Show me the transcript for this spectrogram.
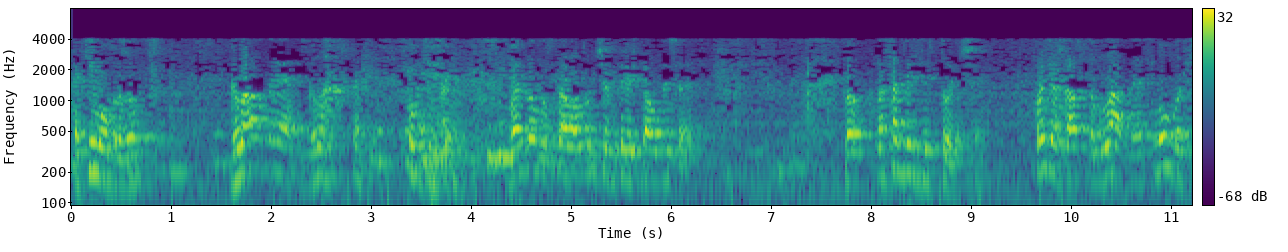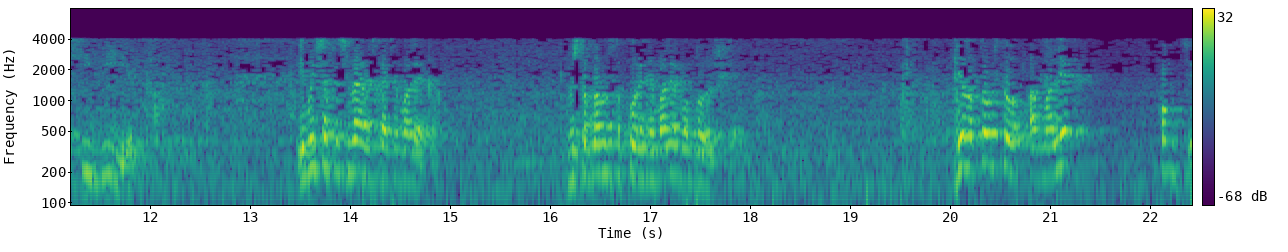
Каким образом? Главное, главное, помните, больному стало лучше, он перестал дышать. Но на самом деле здесь тоньше. Помните, я сказал, что главное слово хивиет. И мы сейчас начинаем искать Амалека. Мы что обнаружим, что корень Амалека, он тоже шхем. Дело в том, что Амалек, помните,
